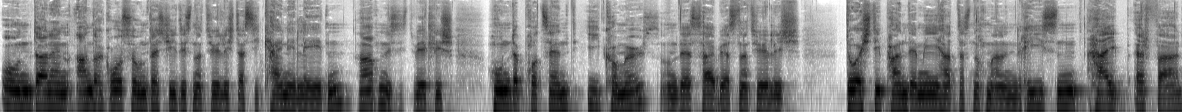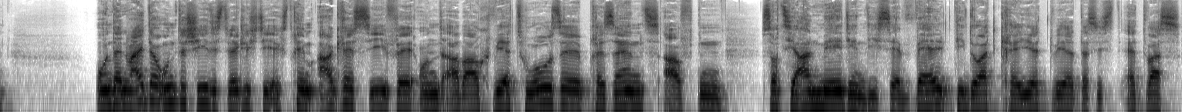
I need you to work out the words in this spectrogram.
und dann ein anderer großer Unterschied ist natürlich, dass sie keine Läden haben. Es ist wirklich 100% E-Commerce und deshalb jetzt natürlich durch die Pandemie hat das nochmal einen riesen Hype erfahren. Und ein weiterer Unterschied ist wirklich die extrem aggressive und aber auch virtuose Präsenz auf den sozialen Medien, diese Welt, die dort kreiert wird. Das ist etwas,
